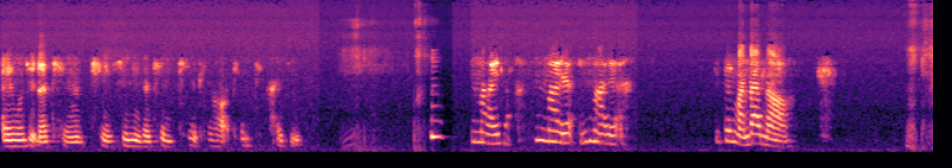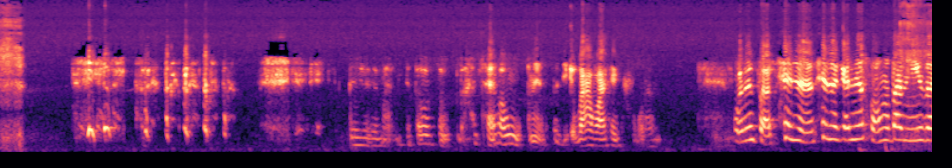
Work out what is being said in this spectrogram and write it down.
哎，我觉得挺挺心里头挺挺挺好，挺挺开心。妈 呀！妈呀！妈呀！这真完蛋呐！哎呀我的妈！你都走了，还采访我呢，自己哇哇还哭了。我得找倩倩，倩倩赶紧还我大妮子。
